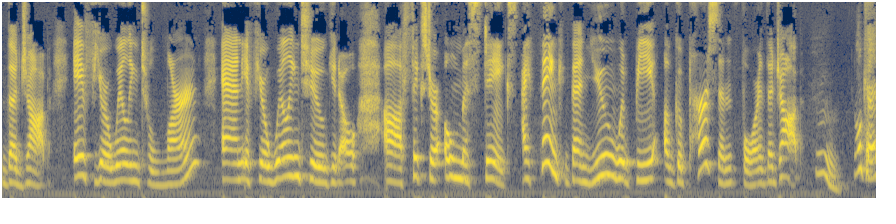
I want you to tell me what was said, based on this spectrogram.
the job. If you're willing to learn and if you're willing to, you know, uh, fix your own mistakes, I think then you would be a good person for the job. Okay,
